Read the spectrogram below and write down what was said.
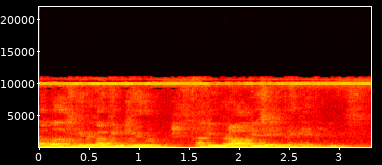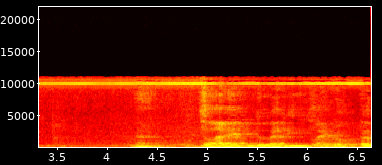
apalagi rekam video. Nanti perawatnya jadi pengen. Nah, selain itu tadi, selain dokter,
